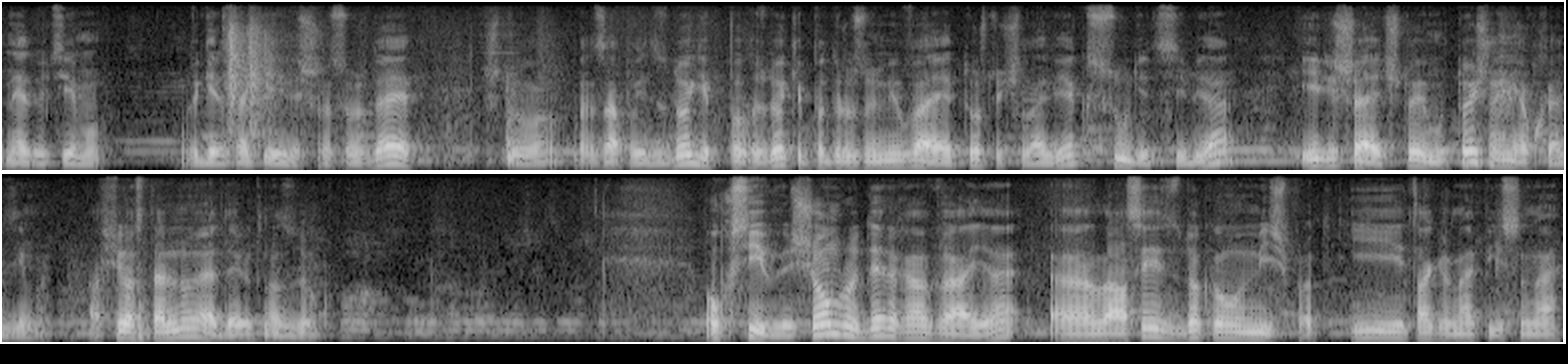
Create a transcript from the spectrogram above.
на эту тему в Герсакевич рассуждает, что заповедь сдоки, сдоки подразумевает то, что человек судит себя и решает, что ему точно необходимо, а все остальное отдает на сдоку. Охсив вешомру дер гавая э, лалсейт сдокову мишпот. И также написано,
